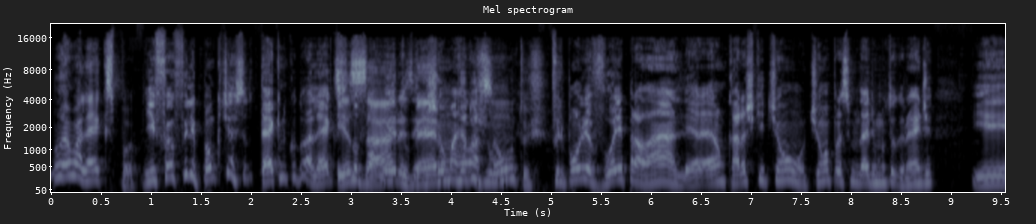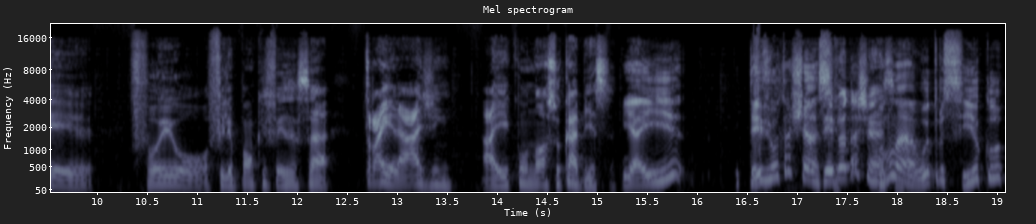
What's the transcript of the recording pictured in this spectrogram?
não é o Alex, pô. E foi o Filipão que tinha sido técnico do Alex Exato, no Palmeiras. Eles tinham uma relação. Juntos. O Filipão levou ele para lá. Eram caras que tinham, tinham uma proximidade muito grande. E foi o Filipão que fez essa trairagem aí com o nosso cabeça. E aí, Teve outra chance. Teve outra chance. Vamos lá, outro ciclo.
